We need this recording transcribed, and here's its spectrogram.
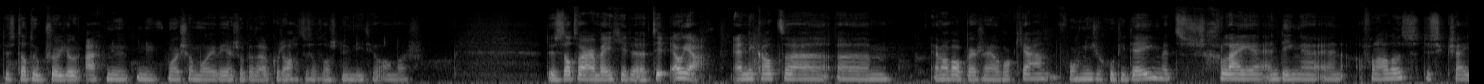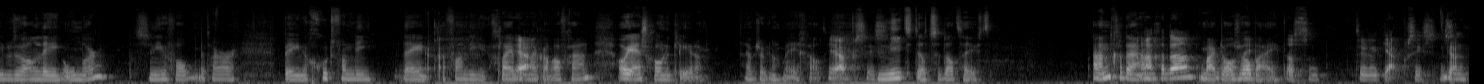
Dus dat doe ik sowieso eigenlijk nu, nu mooi, zo mooi weer is ook dat elke dag. Dus dat was nu niet heel anders. Dus dat waren een beetje de tip. Oh ja, en ik had... eh ehm, Emma wou per se een rokje aan. Vond ik niet zo'n goed idee met glijden en dingen en van alles. Dus ik zei, je doet er wel een legging onder. Dat ze in ieder geval met haar benen goed van die, van die glijbanen Ja. kan afgaan. Oh ja, en schone kleren. Hebben ze ook nog meegehad. Ja, precies. Niet dat ze dat heeft aangedaan, Aangedaan. maar het was wel bij. Dat is natuurlijk, ja, precies. Dat is Ja. een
